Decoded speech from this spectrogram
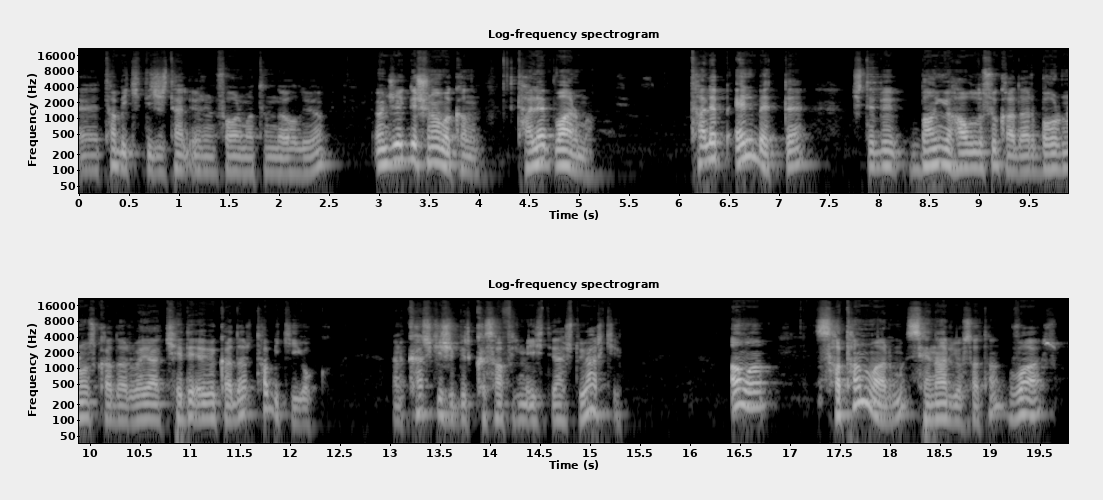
Eee, tabii ki dijital ürün formatında oluyor. Öncelikle şuna bakalım. Talep var mı? Talep elbette işte bir banyo havlusu kadar, bornoz kadar veya kedi evi kadar tabii ki yok. Yani kaç kişi bir kısa filme ihtiyaç duyar ki? Ama satan var mı? Senaryo satan var.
